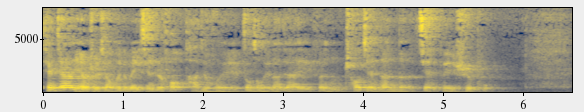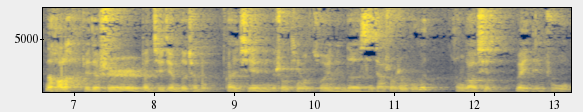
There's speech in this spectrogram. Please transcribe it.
添加营养师小辉的微信之后，他就会赠送给大家一份超简单的减肥食谱。那好了，这就是本期节目的全部。感谢您的收听，作为您的私家瘦身顾问，很高兴为您服务。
